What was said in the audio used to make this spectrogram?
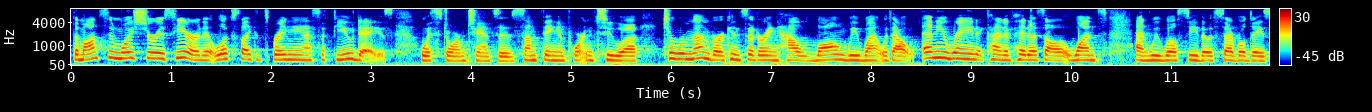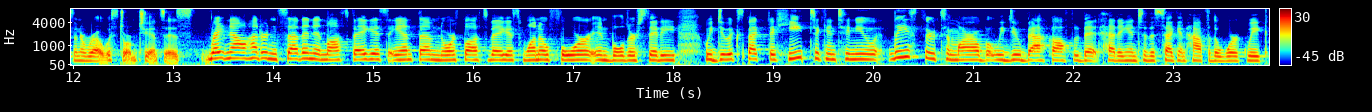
the monsoon moisture is here and it looks like it's bringing us a few days with storm chances. Something important to, uh, to remember considering how long we went without any rain. It kind of hit us all at once and we will see those several days in a row with storm chances. Right now, 107 in Las Vegas, Anthem, North Las Vegas, 104 in Boulder City. We do expect the heat to continue at least through tomorrow, but we do back off a bit heading into the second half of the work week.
